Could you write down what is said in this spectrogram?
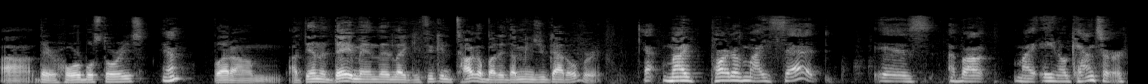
uh, they're horrible stories. Yeah. But, um, at the end of the day, man, they're like, if you can talk about it, that means you got over it. Yeah, my part of my set is about my anal cancer.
